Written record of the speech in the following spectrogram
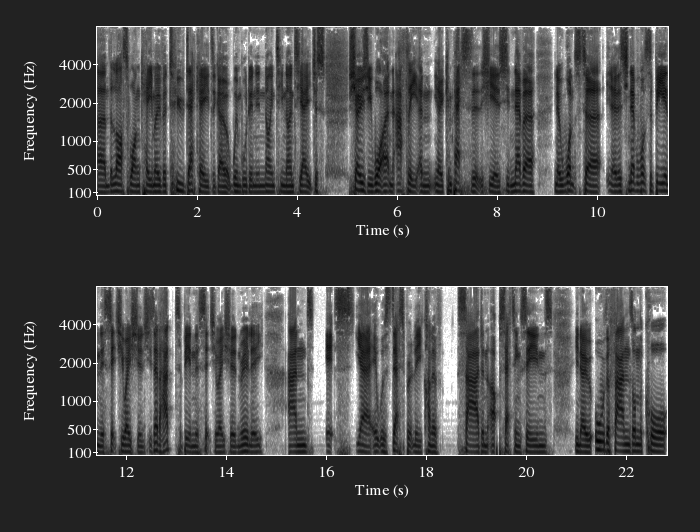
Um, the last one came over two decades ago at Wimbledon in 1998. Just shows you what an athlete and you know competitor she is. She never, you know, wants to, you know, she never wants to be in this situation. She's never had to be in this situation really, and it's yeah, it was desperately kind of sad and upsetting scenes. You know, all the fans on the court,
